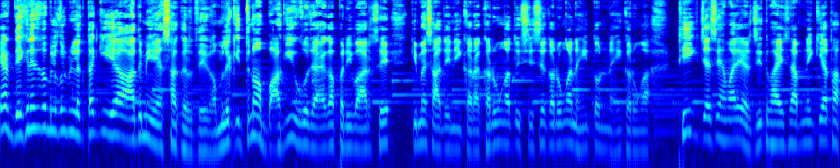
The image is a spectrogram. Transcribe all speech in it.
यार देखने से तो बिल्कुल भी लगता कि ये आदमी ऐसा कर देगा। मतलब इतना बागी हो जाएगा परिवार से कि मैं शादी नहीं करा। करूँगा तो इसी से करूँगा, नहीं तो नहीं करूँगा। ठीक जैसे हमारे अरजीत भाई साहब ने किया था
